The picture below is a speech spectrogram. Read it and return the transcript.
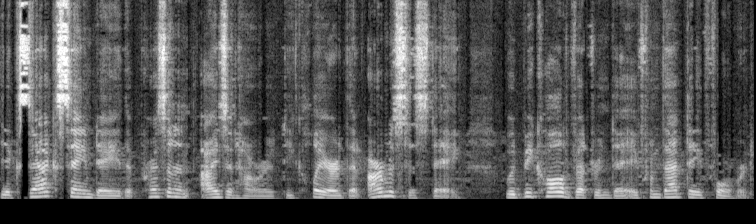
the exact same day that President Eisenhower declared that Armistice Day would be called Veteran Day from that day forward.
